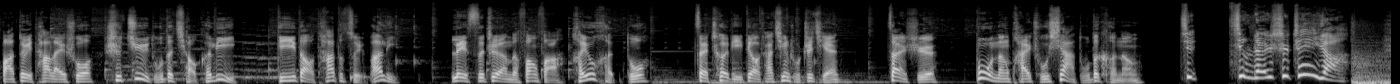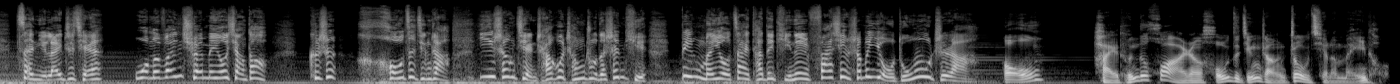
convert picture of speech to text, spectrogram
把对他来说是剧毒的巧克力滴到他的嘴巴里，类似这样的方法还有很多。在彻底调查清楚之前，暂时不能排除下毒的可能。竟竟然是这样！在你来之前，我们完全没有想到。可是猴子警长，医生检查过城主的身体，并没有在他的体内发现什么有毒物质啊。哦，海豚的话让猴子警长皱起了眉头。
